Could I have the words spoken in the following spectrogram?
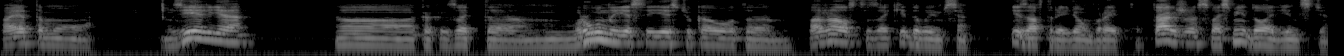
Поэтому зелья, э, как их звать-то, руны, если есть у кого-то, пожалуйста, закидываемся. И завтра идем в рейд. Также с 8 до 11.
